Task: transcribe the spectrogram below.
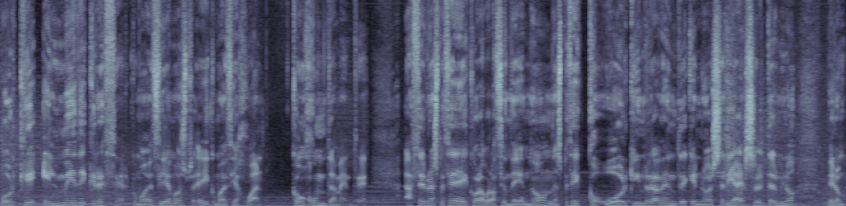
Porque el me de crecer, como decíamos, eh, como decía Juan, conjuntamente, hacer una especie de colaboración de, no, una especie de coworking realmente, que no sería ese el término, pero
